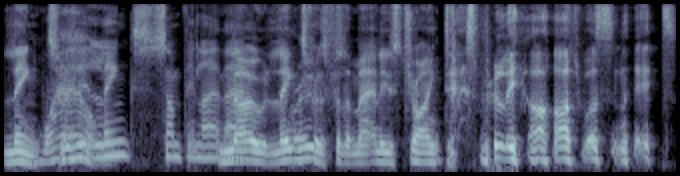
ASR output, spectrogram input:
Lynx. Was it Lynx? Something like that. no, Lynx was for the man who's trying desperately hard, wasn't it?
